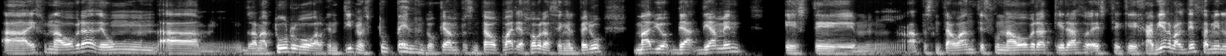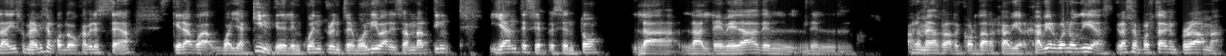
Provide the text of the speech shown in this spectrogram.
Uh, es una obra de un uh, dramaturgo argentino estupendo que han presentado varias obras en el Perú, Mario Diamen, este, mm, ha presentado antes una obra que era, este, que Javier Valdés también la hizo, me avisan cuando Javier esté, que era Guayaquil, que del encuentro entre Bolívar y San Martín, y antes se presentó la, la levedad del, del, ahora me vas a recordar Javier. Javier, buenos días, gracias por estar en el programa.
